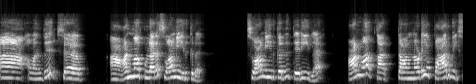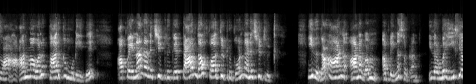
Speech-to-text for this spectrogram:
ஆஹ் வந்து ஆன்மாக்குள்ளார சுவாமி இருக்கிறார். சுவாமி இருக்கிறது தெரியல. ஆன்மா தன்னுடைய பார்வை ஆன்மாவால பார்க்க முடியுது. அப்ப என்ன நினைச்சிட்டு இருக்கு? தான் தான் பார்த்துட்டு இருக்கோம்னு நினைச்சிட்டு இருக்கு. இதுதான் ஆண ஆணவம் அப்படின்னு சொல்றாங்க. இதை ரொம்ப ஈஸியா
